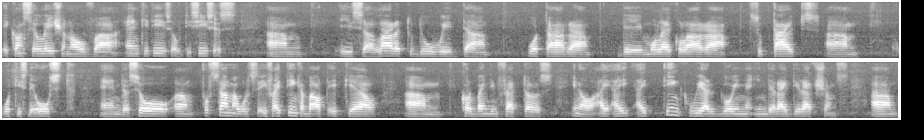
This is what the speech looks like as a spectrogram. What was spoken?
a constellation of uh, entities of diseases. Um, is a lot to do with uh, what are uh, the molecular uh, subtypes, um, what is the host. And uh, so um, for some, I will say, if I think about APL, um, core binding factors, you know, I, I, I think we are going in the right directions. Um,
